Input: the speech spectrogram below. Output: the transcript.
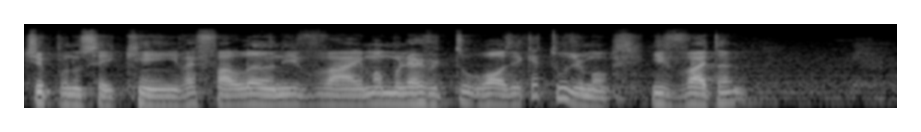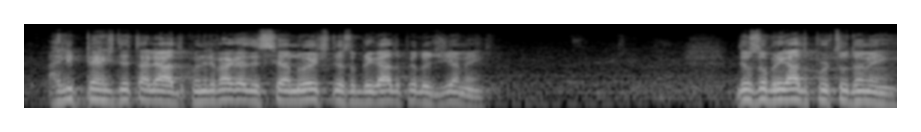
tipo não sei quem, vai falando e vai, uma mulher virtuosa, ele quer tudo, irmão. E vai. Tá... Aí ele pede detalhado, quando ele vai agradecer à noite, Deus, obrigado pelo dia, amém. Deus, obrigado por tudo, amém.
